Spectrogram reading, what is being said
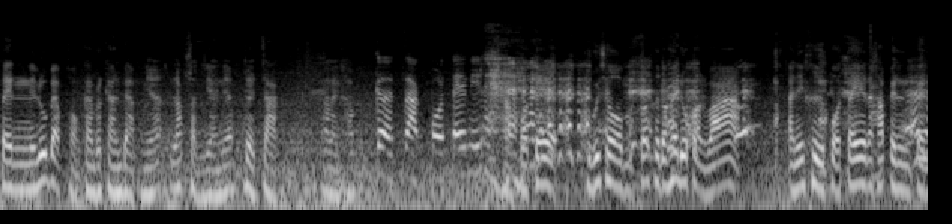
เป็นในรูปแบบของการบริการแบบเนี้ยรับสัตว์เลี้ยงเนี้ยเกิดจากอะไรครับ เกิดจากโปรเต้นี่แหละอะโปเต้คุณผู้ชมก็คือต้องให้ดูก่อนว่า อันนี้คือโปเต้นะครับเป็นเป็น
